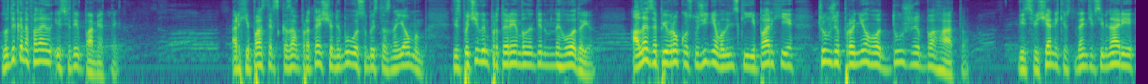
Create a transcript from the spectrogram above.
Владика Нафанаїл і святив пам'ятник. Архіпастер сказав про те, що не був особисто знайомим зі спочилим протереєм Валентином Негодою, але за півроку служіння Волинської єпархії чув вже про нього дуже багато від священників, студентів семінарії,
